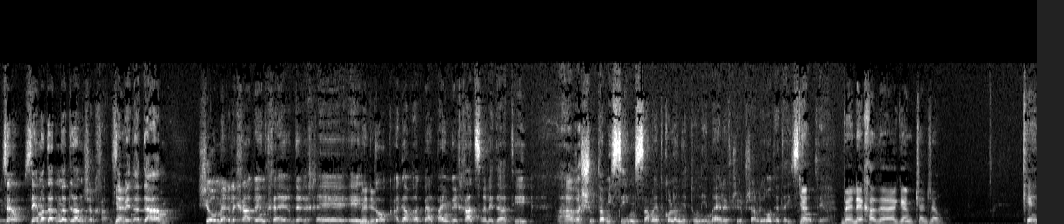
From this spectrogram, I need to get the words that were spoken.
זהו, זה מדד נדל"ן שלך. זה כן. בן אדם שאומר לך ואין לך דרך אה, אה. לבדוק. אגב, רק ב-2011 לדעתי, הרשות המיסים שמה את כל הנתונים האלה שאפשר לראות את כן. העסקאות. ליד. בעיניך זה היה Game Changer? כן,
